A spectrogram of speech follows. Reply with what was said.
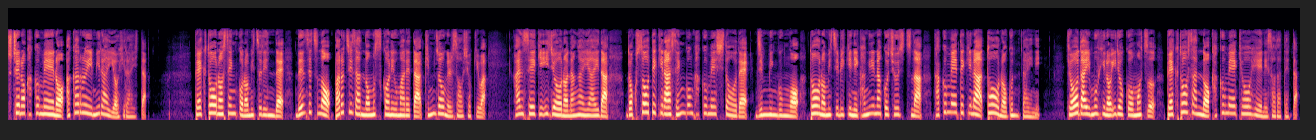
土の革命の明るい未来を開いた。北東の戦庫の密林で伝説のバルチザンの息子に生まれた金正日総書記は、半世紀以上の長い間、独創的な戦軍革命指導で人民軍を党の導きに限りなく忠実な革命的な党の軍隊に、兄弟無比の威力を持つ北東山の革命強兵に育てた。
